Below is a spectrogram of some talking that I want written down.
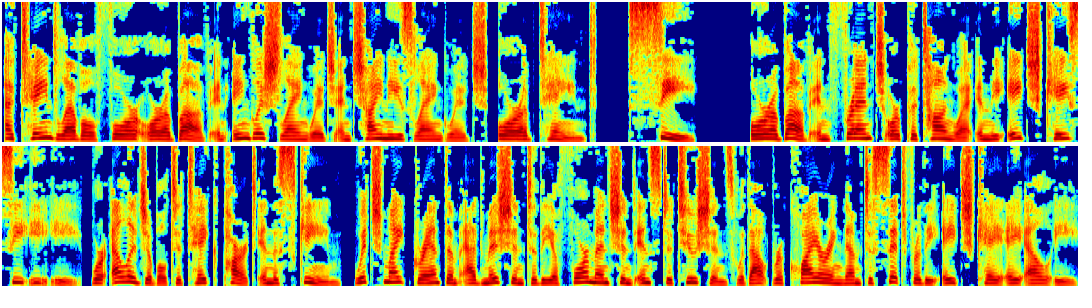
attained level 4 or above in English language and Chinese language, or obtained C or above in French or Putonghua in the HKCEE, were eligible to take part in the scheme, which might grant them admission to the aforementioned institutions without requiring them to sit for the HKALE.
